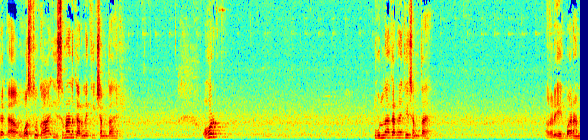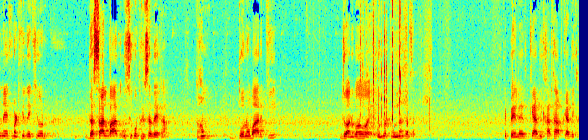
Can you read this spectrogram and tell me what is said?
का वस्तु का स्मरण करने की क्षमता है। और तुलना करने की क्षमता है। अगर एक बार हमने एक मटकी देखी और दस साल बाद उसी को फिर से देखा तो हम दोनों बार की जो अनुभव है, उनमें तुलना कर सकते कि पहले क्या दिखा था अब क्या दिखा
